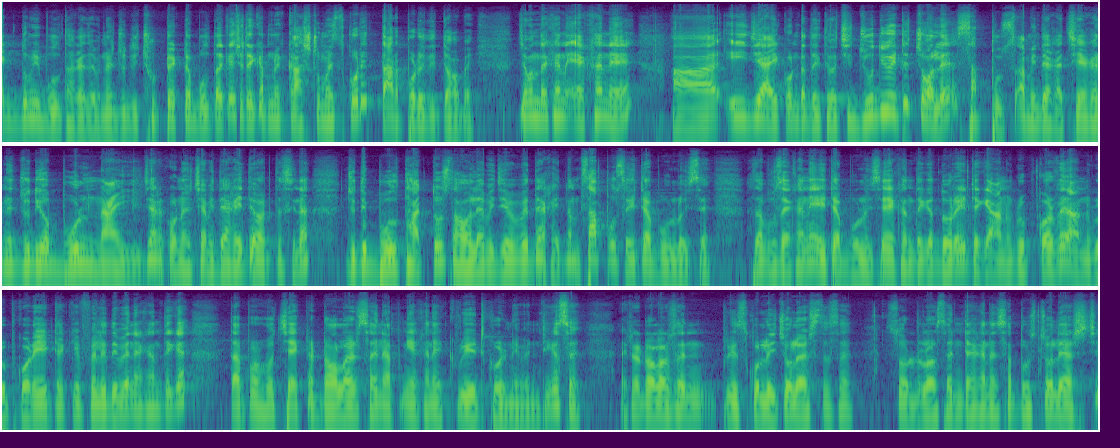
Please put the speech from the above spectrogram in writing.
একদমই ভুল থাকা যাবে না। যদি ছোট্ট একটা ভুল থাকে, সেটাকে আপনি কাস্টমাইজ করে তারপরে দিতে হবে। যেমন দেখেন, এখানে এই যে আইকনটা দেখতে পাচ্ছি, যদিও এটা চলে সাপোজ আমি দেখাচ্ছি, এখানে যদিও ভুল নাই, যার কারণে হচ্ছে আমি দেখাইতে পারতেছি না। যদি ভুল থাকতো, তাহলে আমি যেভাবে দেখাইতাম সাপোজ এইটা ভুল হয়েছে সাপোজ এখানে এটা ভুল হয়েছে এখান থেকে ধরে এটাকে আনগ্রুপ করবেন আনগ্রুপ করে এটাকে ফেলে দেবেন এখান থেকে। তারপর হচ্ছে একটা ডলার সাইন আপনি এখানে ক্রিয়েট করে নেবেন, ঠিক আছে? একটা ডলার সাইন প্রেস করলেই চলে আসতেছে। সো ডলার সাইনটা এখানে সাপোজ চলে আসছে।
